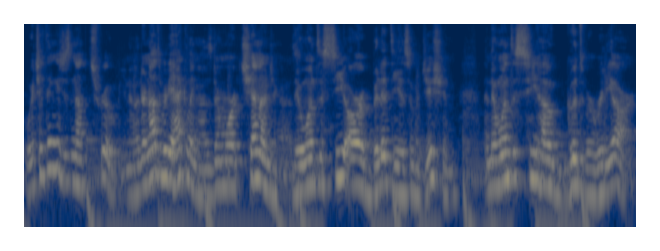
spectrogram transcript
Which I think is just not true, you know? They're not really heckling us, they're more challenging us. They want to see our ability as a magician, and they want to see how good we really are.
